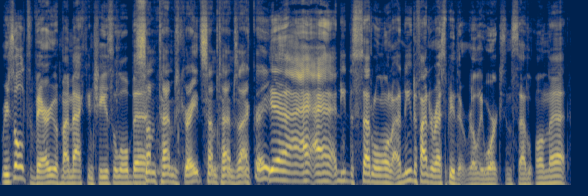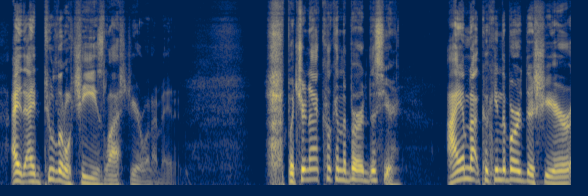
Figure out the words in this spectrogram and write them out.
Results vary with my mac and cheese a little bit. Sometimes great, sometimes not great. Yeah, I, I- I need to settle on. I need to find a recipe that really works and settle on that. I, I had too little cheese last year when I made it. But you're not cooking the bird this year. I am not cooking the bird this year.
